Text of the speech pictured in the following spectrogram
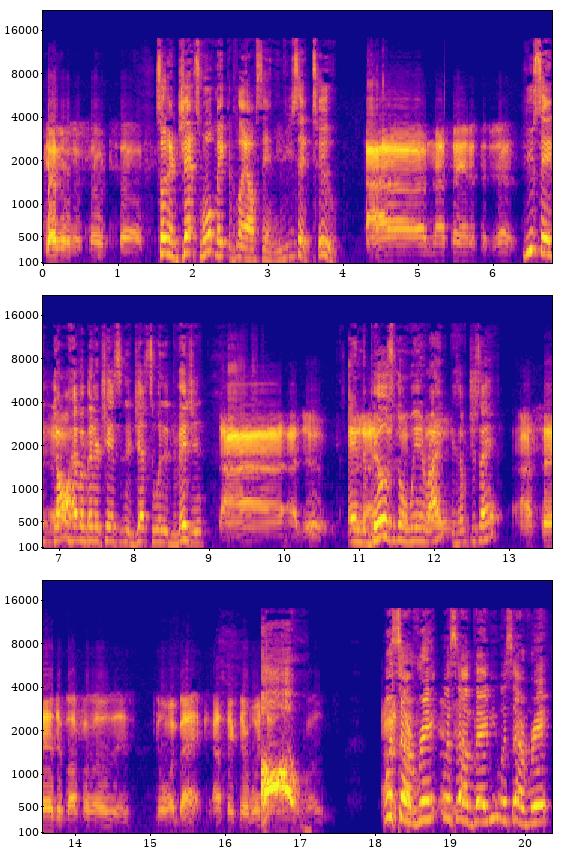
schedules are so tough. So the Jets won't make the playoffs then. You said two, I'm not saying it's the Jets. you said uh, y'all have a better chance than the Jets to win the division, I, I do. and the I Bills are gonna win, Buffalo- right? Is that what you're saying? I said the Buffalo is going back. I think they're winning. Oh! What's I up, Rick? What's up, baby? What's up, Rick?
